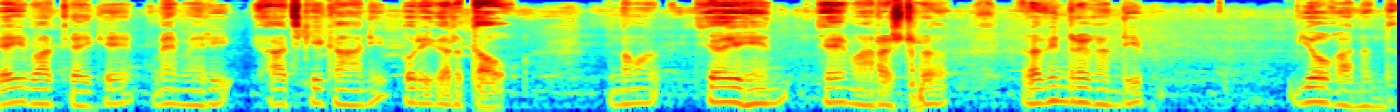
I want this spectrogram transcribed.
यही बात कह के मैं मेरी आज की कहानी पूरी करता हूँ। नमो, जय हिंद, जय महाराष्ट्र। रविंद्र गांधी, योगानंद।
